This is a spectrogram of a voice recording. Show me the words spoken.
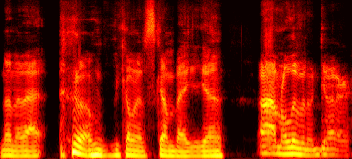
None of that. I'm becoming a scumbag again. I'm gonna live in the gutter.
